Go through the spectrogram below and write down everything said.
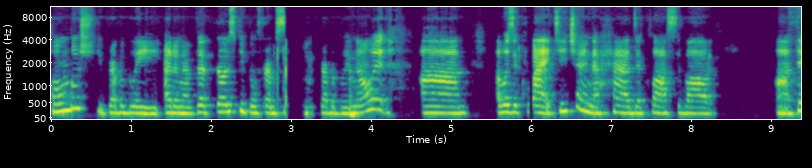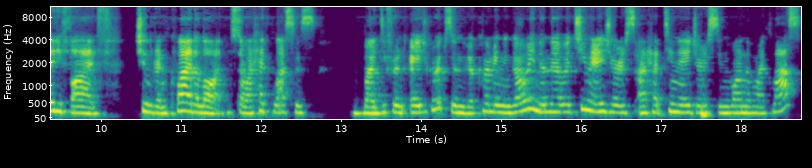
Homebush, you probably, I don't know, that those people from you probably know it. Um, I was a quiet teacher and I had a class about uh, 35 children, quite a lot. So I had classes by different age groups and we were coming and going and there were teenagers, I had teenagers in one of my class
